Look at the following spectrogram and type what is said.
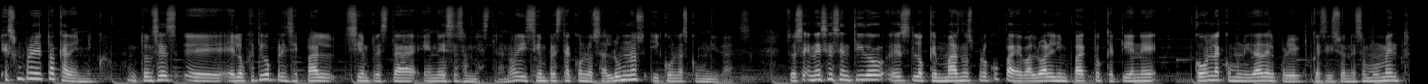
es un proyecto académico, entonces eh, el objetivo principal siempre está en ese semestre, ¿no? Y siempre está con los alumnos y con las comunidades. Entonces, en ese sentido es lo que más nos preocupa, evaluar el impacto que tiene con la comunidad del proyecto que se hizo en ese momento.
